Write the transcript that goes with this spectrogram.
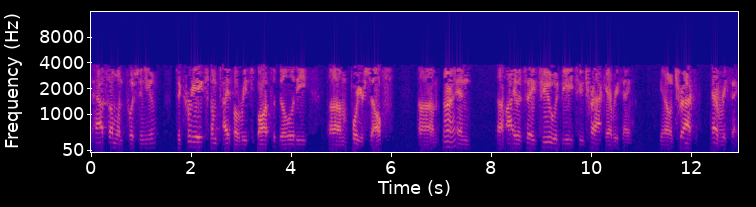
have someone pushing you to create some type of responsibility um, for yourself. Um, All right. And uh, I would say two would be to track everything. You know, track everything.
